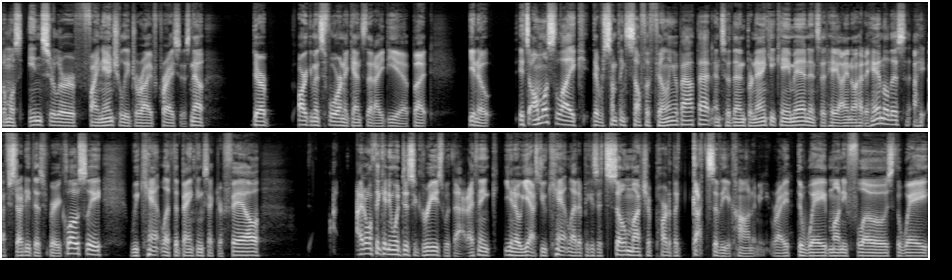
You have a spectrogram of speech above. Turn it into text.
almost insular, financially derived crisis. Now, there are arguments for and against that idea, but you know, it's almost like there was something self-fulfilling about that. And so then Bernanke came in and said, Hey, I know how to handle this. I, I've studied this very closely. We can't let the banking sector fail. I don't think anyone disagrees with that. I think, you know, yes, you can't let it because it's so much a part of the guts of the economy, right? The way money flows, the way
